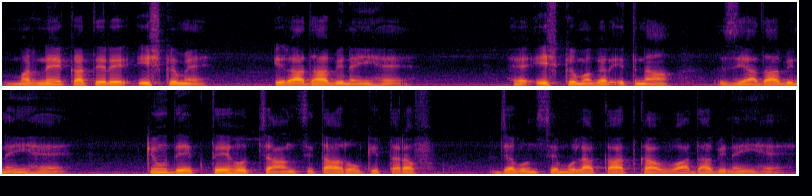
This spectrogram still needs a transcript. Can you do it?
मरने का तेरे इश्क में इरादा भी नहीं है। है इश्क मगर इतना ज़्यादा भी नहीं है। क्यों देखते हो चाँद सितारों की तरफ़ जब उनसे मुलाकात का वादा भी नहीं है?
